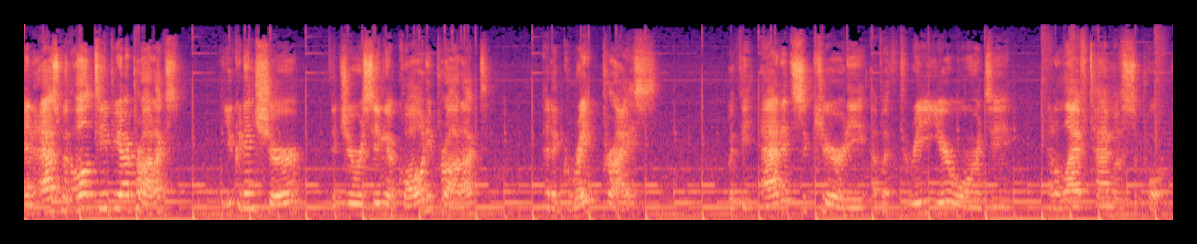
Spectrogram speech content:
And as with all TPI products, you can ensure that you're receiving a quality product at a great price with the added security of a three-year warranty and a lifetime of support.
